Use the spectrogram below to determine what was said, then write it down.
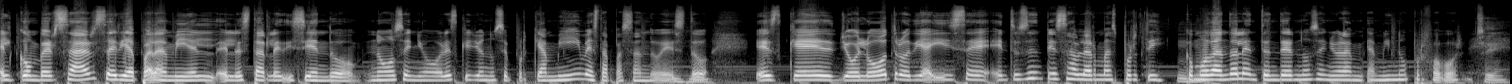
el conversar sería para mí el, estarle diciendo, no, señor, es que yo no sé por qué a mí me está pasando esto, es que yo el otro día hice, entonces empiezas a hablar más por ti, como dándole a entender, no, señor, a, mí no, por favor. Sí,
